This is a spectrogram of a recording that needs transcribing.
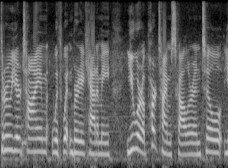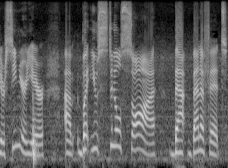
through your time with Wittenberg Academy, you were a part time scholar until your senior year, um, but you still saw that benefit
